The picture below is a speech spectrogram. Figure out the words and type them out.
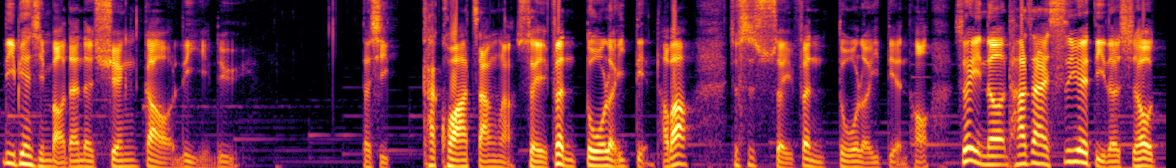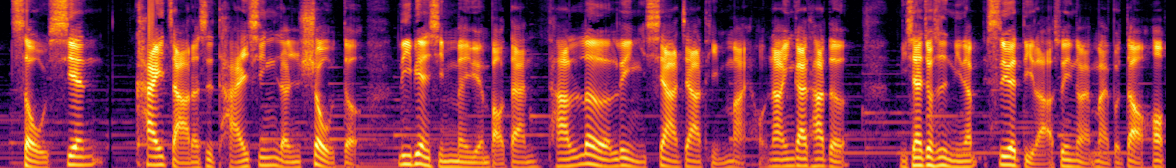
利变型保单的宣告利率的是太夸张了，水分多了一点，好不好？就是水分多了一点哈，所以呢，他在四月底的时候，首先开闸的是台新人寿的。利变型美元保单，它勒令下架停卖哦。那应该它的，你现在就是你的四月底了，所以你买买不到哦。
